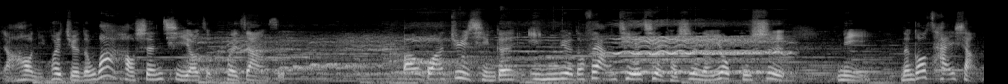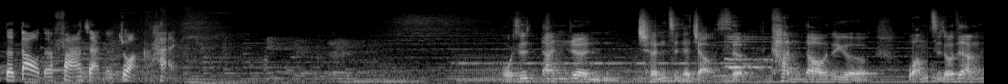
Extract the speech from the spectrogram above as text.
然后你会觉得哇，好神奇哦，怎么会这样子？包括剧情跟音乐都非常贴切，可是呢，又不是你能够猜想得到的发展的状态。我是担任臣子的角色，看到这个王子都这样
